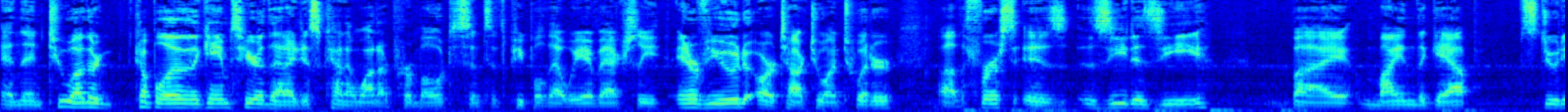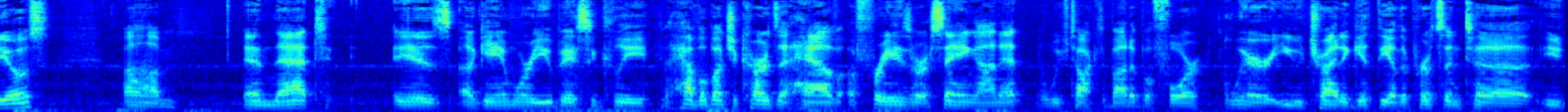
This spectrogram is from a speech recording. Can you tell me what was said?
And then two other, couple other games here that I just kind of want to promote since it's people that we have actually interviewed or talked to on Twitter. Uh, the first is Z to Z by Mind the Gap Studios. Um, and that is a game where you basically have a bunch of cards that have a phrase or a saying on it. We've talked about it before, where you try to get the other person to you.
